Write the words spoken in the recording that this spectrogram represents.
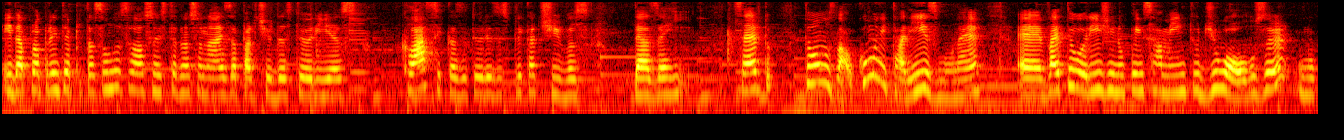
e da própria interpretação das relações internacionais a partir das teorias clássicas e teorias explicativas das RI, certo? Então vamos lá, o comunitarismo né, é, vai ter origem no pensamento de Walzer, no,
